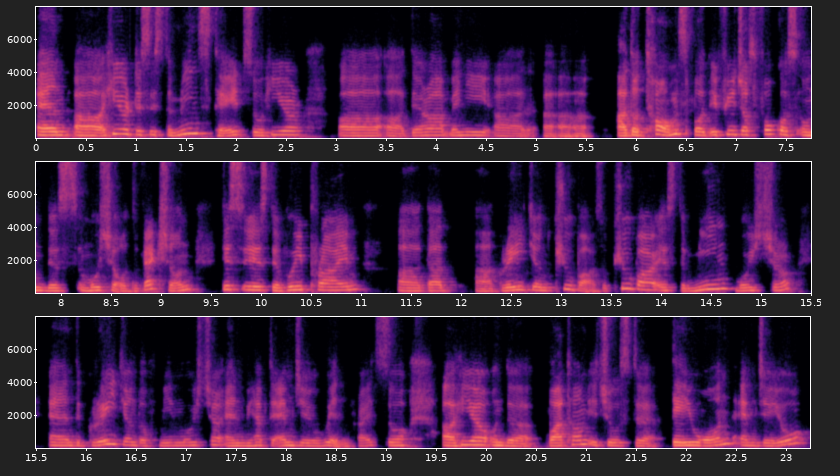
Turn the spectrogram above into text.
And uh, here, this is the mean state. So here, Uh, uh, there are many uh, uh, other terms, but if you just focus on this moisture advection, this is the V prime that gradient Q bar. So Q bar is the mean moisture and the gradient of mean moisture, and we have the MJO wind, right? So uh, here on the bottom, it shows the day one MJO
